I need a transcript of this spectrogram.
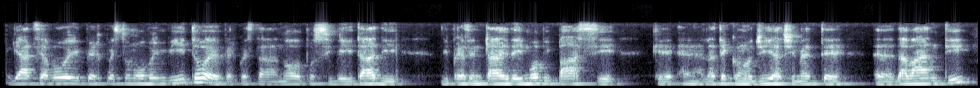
Grazie a voi per questo nuovo invito e per questa nuova possibilità di, di presentare dei nuovi passi che eh, la tecnologia ci mette eh, davanti.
